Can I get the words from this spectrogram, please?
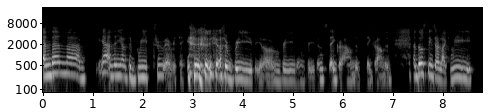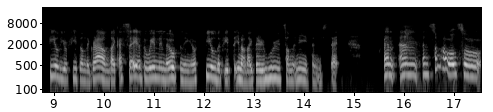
And then uh, yeah, and then you have to breathe through everything. you have to breathe, you know, and breathe and breathe and stay grounded, stay grounded. And those things are like really feel your feet on the ground. Like I say at the wind in the opening, you feel the feet, you know, like the roots underneath and you stay. and and and somehow also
